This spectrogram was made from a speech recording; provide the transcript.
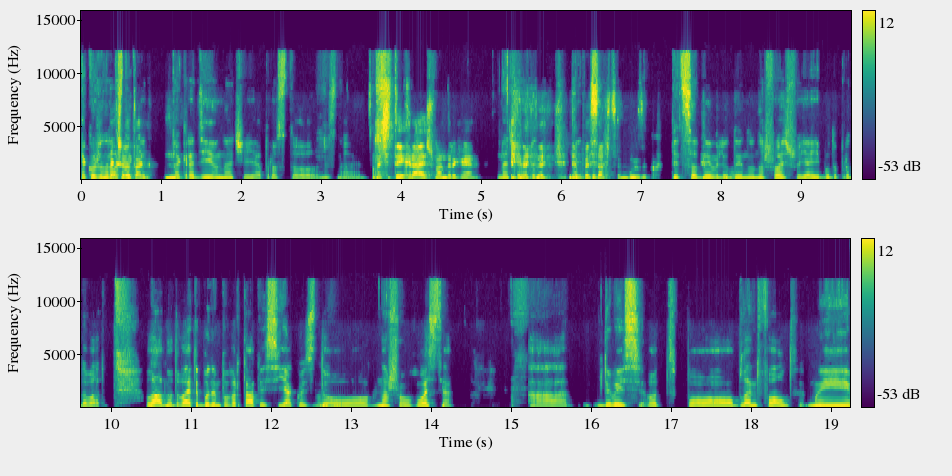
Я кожен так, раз так, так, так радів, наче я просто не знаю. Наче ти граєш в Андерген. Наче під, написав цю музику. Підсадив людину на щось, що я їй буду продавати. Ладно, давайте будемо повертатись якось mm-hmm. до нашого гостя. А, Дивись, от по Blindfold ми,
